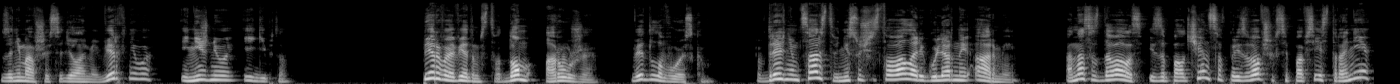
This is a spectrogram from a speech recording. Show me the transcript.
занимавшиеся делами Верхнего и Нижнего Египта. Первое ведомство, дом оружия, ведало войском. В Древнем Царстве не существовало регулярной армии. Она создавалась из ополченцев, призывавшихся по всей стране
